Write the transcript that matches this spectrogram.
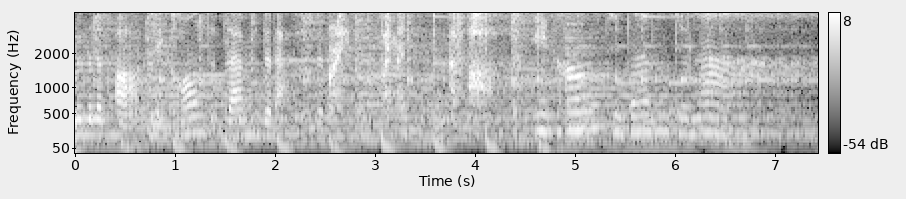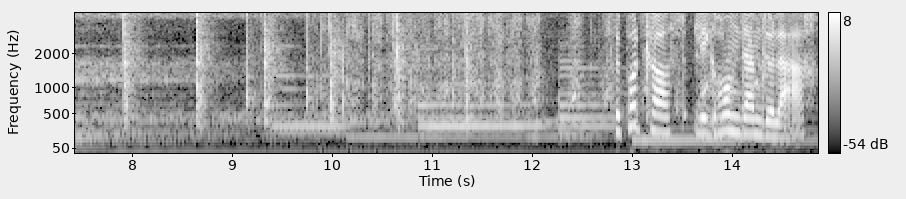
Women of art. Les grandes dames de l'art. Great women of art. Les grandes dames de l'art. The podcast Les Grandes Dames de l'Art,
